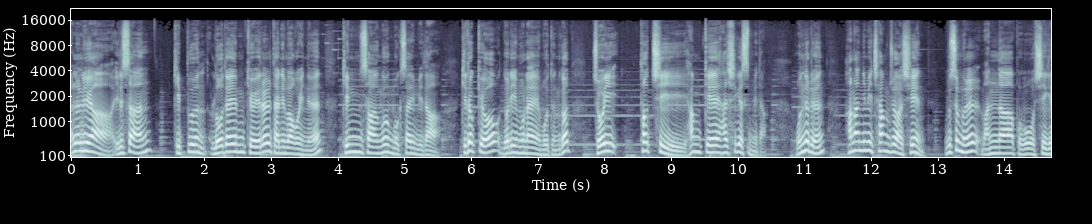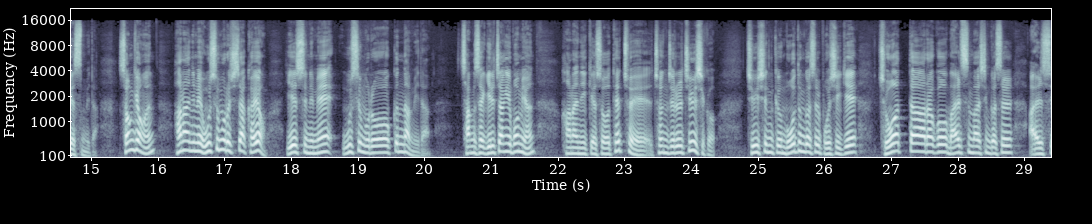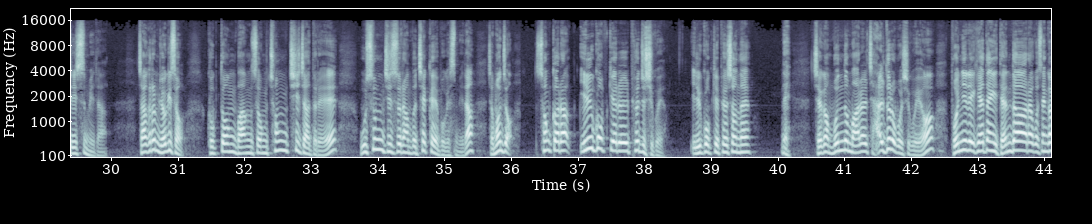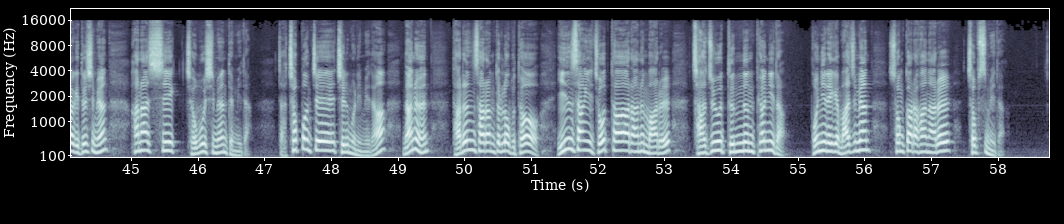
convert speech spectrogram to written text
할렐루야 일산 기쁜 로뎀 교회를 담임하고 있는 김상욱 목사입니다. 기독교 놀이문화의 모든 것 조이 터치 함께 하시겠습니다. 오늘은 하나님이 창조하신 웃음을 만나보시겠습니다. 성경은 하나님의 웃음으로 시작하여 예수님의 웃음으로 끝납니다. 창세기 1장에 보면 하나님께서 태초에 천지를 지으시고 지으신 그 모든 것을 보시기에 좋았다라고 말씀하신 것을 알 수 있습니다. 자, 그럼 여기서 극동방송 청취자들의 웃음 지수를 한번 체크해 보겠습니다. 자, 먼저 손가락 일곱 개를 펴주시고요. 일곱 개 펴셨나요? 네. 제가 묻는 말을 잘 들어보시고요. 본인에게 해당이 된다라고 생각이 드시면 하나씩 접으시면 됩니다. 자, 첫 번째 질문입니다. 나는 다른 사람들로부터 인상이 좋다라는 말을 자주 듣는 편이다. 본인에게 맞으면 손가락 하나를 접습니다.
